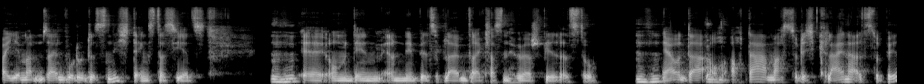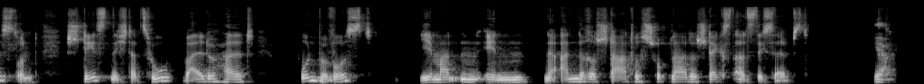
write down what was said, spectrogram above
bei jemandem sein, wo du das nicht denkst, dass sie jetzt, mhm. äh, um den, um dem Bild zu bleiben, drei Klassen höher spielt als du. Mhm. Ja, und da auch, auch da machst du dich kleiner als du bist und stehst nicht dazu, weil du halt unbewusst jemanden in eine andere Statusschublade steckst als dich selbst. Ja.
